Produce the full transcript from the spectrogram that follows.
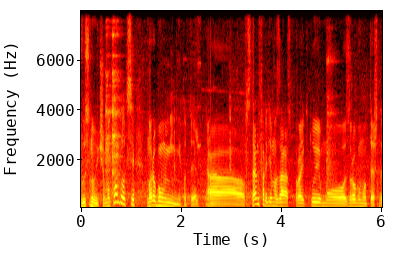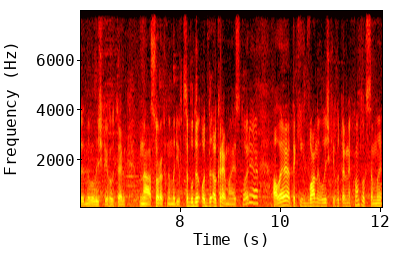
в існуючому комплексі. Ми робимо міні-готель. А в Стенфорді ми зараз проєктуємо, зробимо теж невеличкий готель на 40 номерів. Це буде окрема історія, але таких два невеличкі готельних комплекси ми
